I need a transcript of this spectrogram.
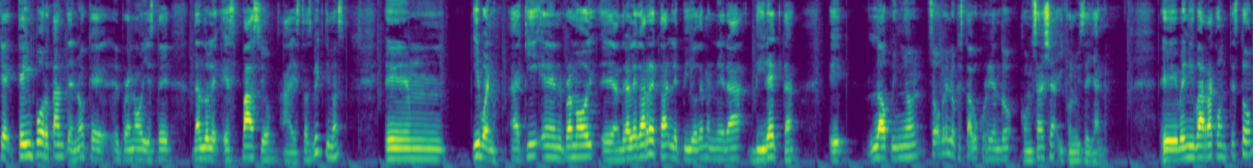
qué, importante, ¿no? Que el programa hoy esté dándole espacio a estas víctimas. Em, y bueno, aquí en el programa hoy, eh, Andrea Legarreta le pidió de manera directa, eh, la opinión sobre lo que estaba ocurriendo con Sasha y con Luis de Llano. Eh, ben Ibarra contestó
